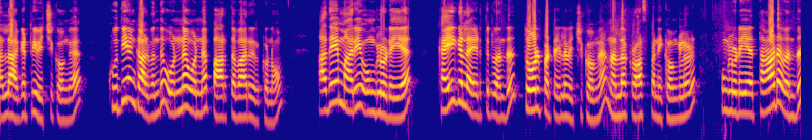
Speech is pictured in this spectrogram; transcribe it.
நல்லா அகற்றி வச்சுக்கோங்க. குதியங்கால் வந்து ஒன்றை ஒன்றை பார்த்தவாறு இருக்கணும். அதே மாதிரி உங்களுடைய கைகளை எடுத்துகிட்டு வந்து தோள்பட்டையில் வச்சுக்கோங்க. நல்லா க்ராஸ் பண்ணிக்கோங்களோட உங்களுடைய தாடை வந்து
